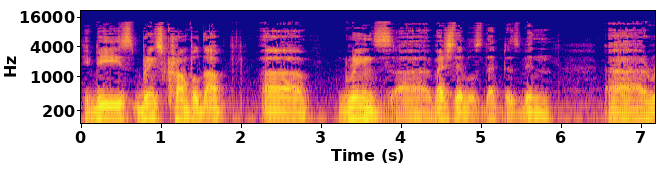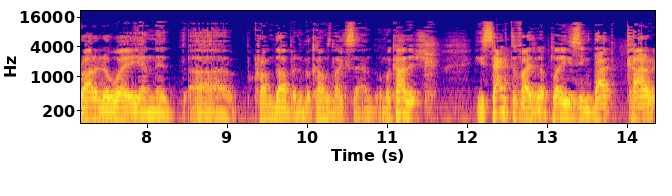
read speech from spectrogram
He brings crumpled up. Uh, greens, uh, vegetables that has been uh, rotted away and it uh, crumbed up and it becomes like sand. Umakadish. He sanctifies by placing that car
